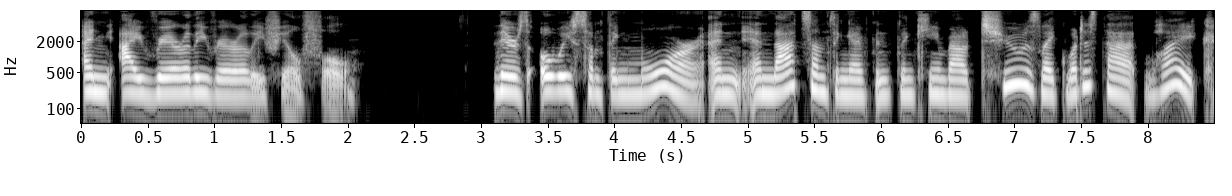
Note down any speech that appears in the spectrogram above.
And I rarely, rarely feel full there's always something more. And and that's something i've been thinking about too is like what is that like?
